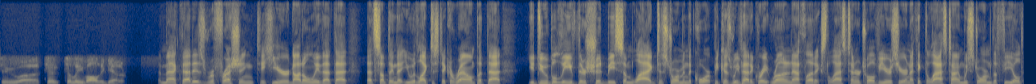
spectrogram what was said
to uh, to to leave altogether. And Mack, that is refreshing to hear. Not only that that that's something that you would like to stick around, but that you do believe there should be some lag to storming the court because we've had a great run in athletics the last 10 or 12 years here. And I think the last time we stormed the field,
